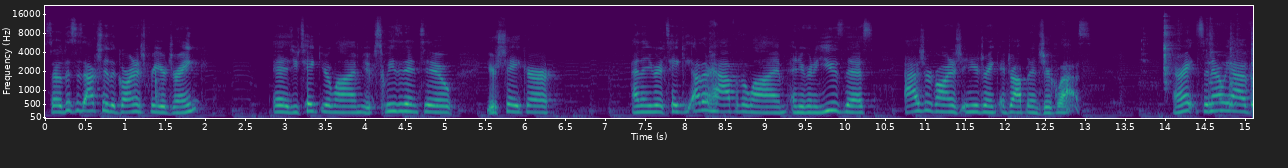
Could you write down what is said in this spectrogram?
So this is actually the garnish for your drink. Is you take your lime, you squeeze it into your shaker, and then you're gonna take the other half of the lime and you're gonna use this as your garnish in your drink and drop it into your glass. All right, so now we have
